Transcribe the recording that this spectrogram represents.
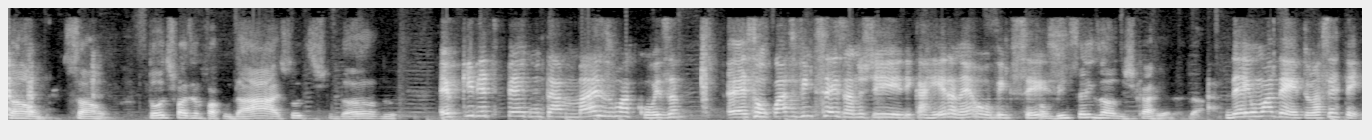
São, são todos fazendo faculdade, todos estudando. Eu queria te perguntar mais uma coisa. É, são quase 26 anos de, de carreira, né? Ou 26? São 26 anos de carreira já. Dei uma dentro, acertei.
